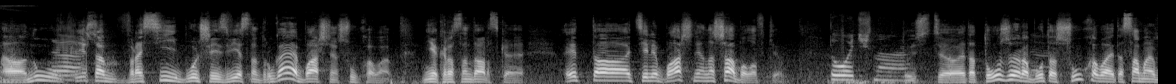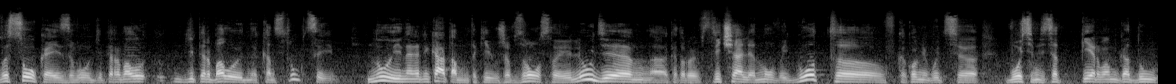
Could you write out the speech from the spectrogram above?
А, ну, да. конечно, в России больше известна другая башня Шухова, не Краснодарская, это телебашня на Шаболовке. Точно. То есть э, это тоже работа Шухова, это самая высокая из его гиперболо... гиперболоидных конструкций. Ну и наверняка там такие уже взрослые люди, э, которые встречали Новый год э, в каком-нибудь 81 году,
